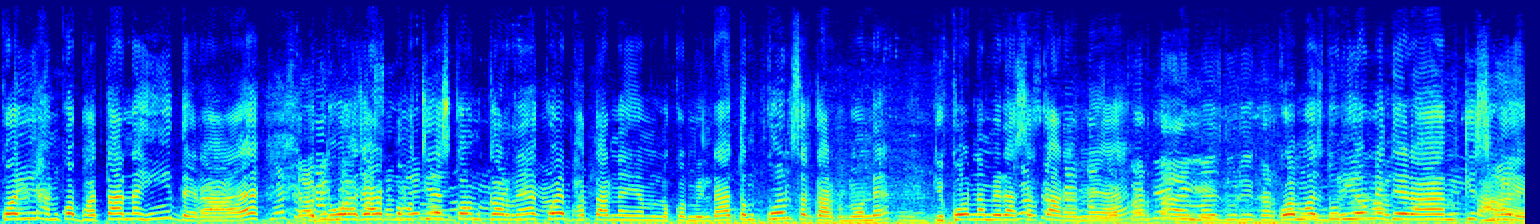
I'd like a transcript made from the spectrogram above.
कोई हमको भत्ता नहीं दे रहा है दो हज़ार पच्चीस कम कर रहे हैं कोई भत्ता नहीं हम लोग को मिल रहा है। तुम कौन सरकार को बोले कि कौन मेरा सरकार है? नया मजदूरी कोई मजदूरियों नहीं दे रहा है हम किस लिए?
